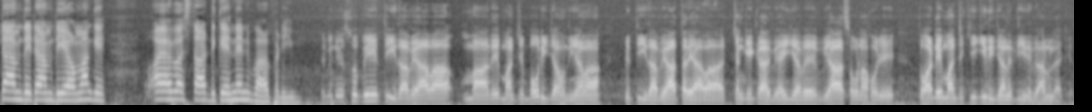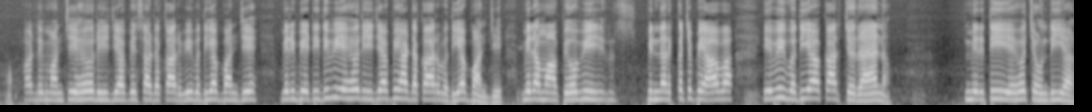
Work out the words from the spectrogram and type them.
ਟਾਈਮ ਦੇ ਟਾਈਮ ਦੇ ਆਵਾਂਗੇ। ਇਹ ਬਸ ਤੁਹਾਡੀ ਕਿਸੇ ਨੇ ਨਹੀਂ ਬਾਹ ਫੜੀ। ਤੇ ਮੈਨੂੰ ਦੱਸੋ ਵੀ ਧੀ ਦਾ ਵਿਆਹ ਵਾ ਮਾਂ ਦੇ ਮਨ 'ਚ ਬਹੁਤ ਰੀਝਾਂ ਹੁੰਦੀਆਂ ਵਾ ਵੀ ਧੀ ਦਾ ਵਿਆਹ ਧਰਿਆ ਵਾ ਚੰਗੇ ਘਰ ਵਿਆਹੀ ਜਾਵੇ ਵਿਆਹ ਸੋਹਣਾ ਹੋ ਜੇ। ਤੁਹਾਡੇ ਮਨ 'ਚ ਕੀ ਕੀ ਰੀਝਾਂ ਨੇ ਧੀ ਦੇ ਵਿਆਹ ਨੂੰ ਲੈ ਕੇ? ਸਾਡੇ ਮਨ 'ਚ ਇਹੋ ਰੀਝ ਆ ਵੀ ਸਾਡਾ ਘਰ ਵੀ ਵਧੀਆ ਬਣ ਜੇ। ਮੇਰੀ ਬੇਟੀ ਦੀ ਵੀ ਇਹੋ ਰੀਝ ਆ ਵੀ ਸਾਡਾ ਘਰ ਵਧੀਆ ਬਣ ਜੇ। ਮੇਰਾ ਮਾਂ ਪਿਓ ਵੀ ਵੀ ਨਰਕ 'ਚ ਪਿਆ ਵਾ। ਇਹ ਵੀ ਵਧੀਆ ਘਰ 'ਚ ਰਹਿਣ। ਮੇਰੀ ਧੀ ਇਹੋ ਚਾਹੁੰਦੀ ਆ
